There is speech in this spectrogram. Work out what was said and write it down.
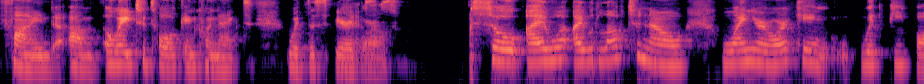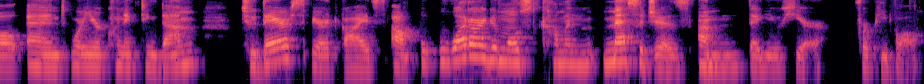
find um, a way to talk and connect with the spirit Yes. world. So I wa- I would love to know when you're working with people and when you're connecting them to their spirit guides um, what are the most common messages um, that you hear for people?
